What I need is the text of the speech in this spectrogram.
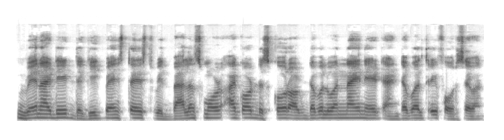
When I did the Geekbench test with balance mode, I got the score of 1198 and 3347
